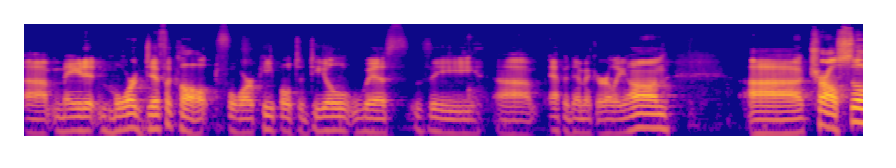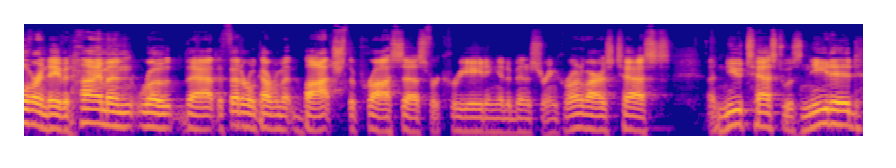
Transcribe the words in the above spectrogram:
uh, made it more difficult for people to deal with the uh, epidemic early on. Uh, Charles Silver and David Hyman wrote that the federal government botched the process for creating and administering coronavirus tests. A new test was needed.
